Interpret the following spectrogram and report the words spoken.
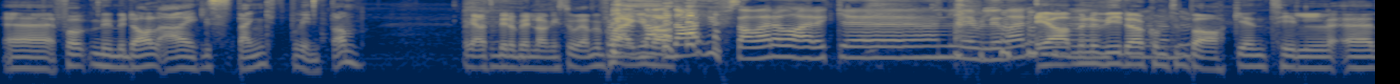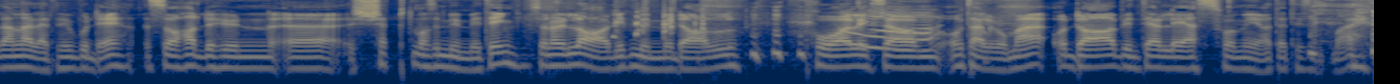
eh, For Mummidal er egentlig stengt på vinteren. Ok, Dette begynner å bli en lang historie, men poenget var da hufsa der, og da er det ikke levelig der. ja, men når vi da kom tilbake til eh, den leiligheten vi bodde i, så hadde hun eh, kjøpt masse mummiting. Så hun hadde laget Mummidalen på liksom hotellrommet, og da begynte jeg å lese så mye at jeg tisset på meg.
